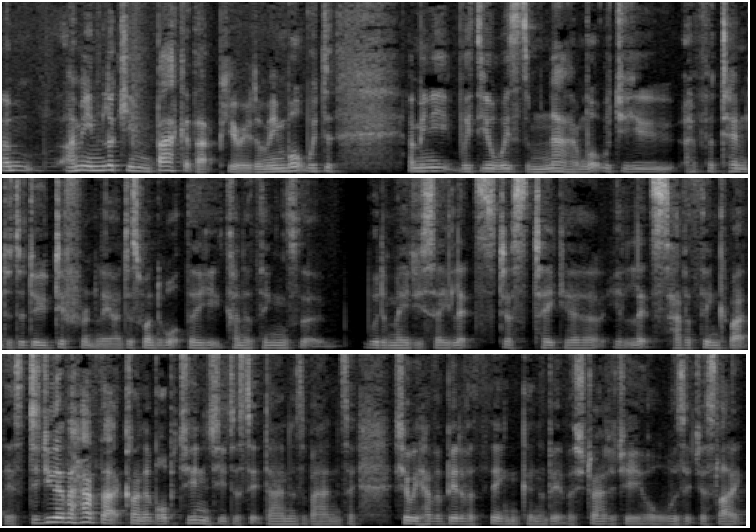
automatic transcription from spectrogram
Um, I mean, looking back at that period, I mean, what would, I mean, with your wisdom now, what would you have attempted to do differently? I just wonder what the kind of things that would have made you say, let's just take a, let's have a think about this. Did you ever have that kind of opportunity to sit down as a band and say, shall we have a bit of a think and a bit of a strategy? Or was it just like,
